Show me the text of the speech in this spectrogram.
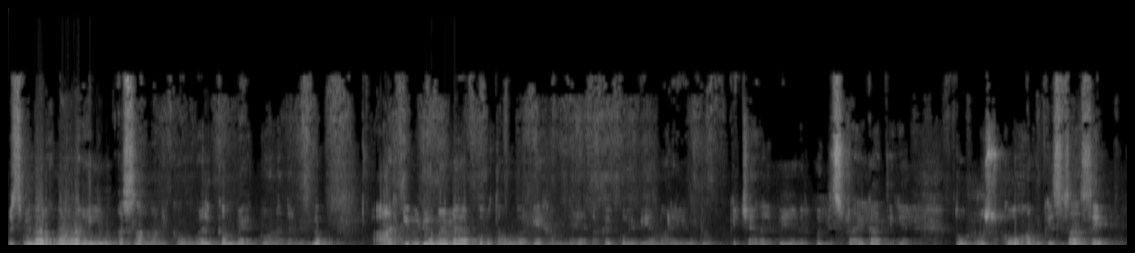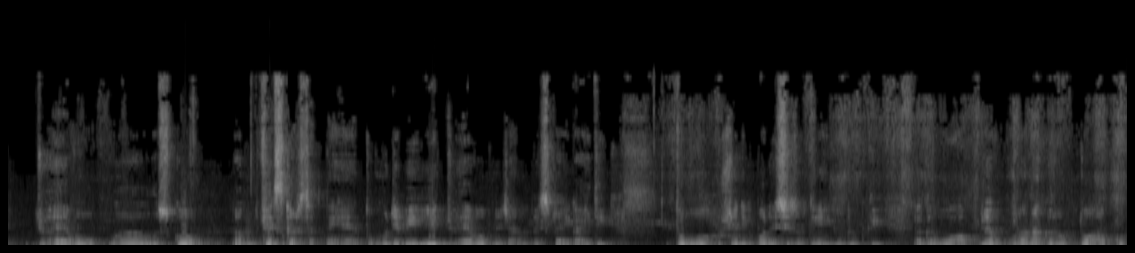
अस्सलाम वालेकुम welcome back to another video आज की वीडियो में मैं आपको बताऊँगा कि हमने, अगर कोई भी हमारे यूट्यूब के चैनल पे अगर कोई स्ट्राइक आती है तो उसको हम किस तरह से जो है वो उसको फिक्स कर सकते हैं। तो मुझे भी एक जो है वो अपने चैनल पे स्ट्राइक आई थी। तो कुछ यानी कि पॉलिसीज़ होती हैं यूट्यूब की। अगर वो आप जो है पूरा ना करो तो आपको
